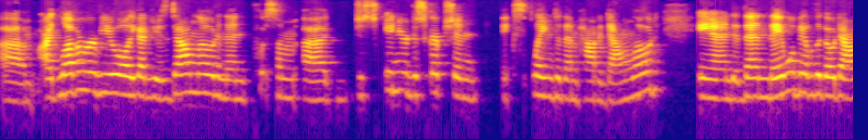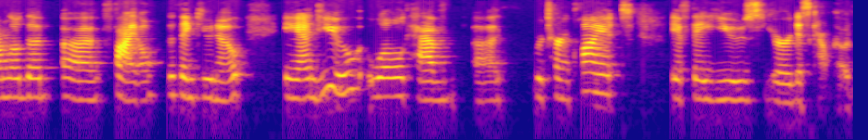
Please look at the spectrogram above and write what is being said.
um, I'd love a review. All you got to do is download and then put some, uh, just in your description, explain to them how to download. And then they will be able to go download the uh, file, the thank you note, and you will have a return client if they use your discount code.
